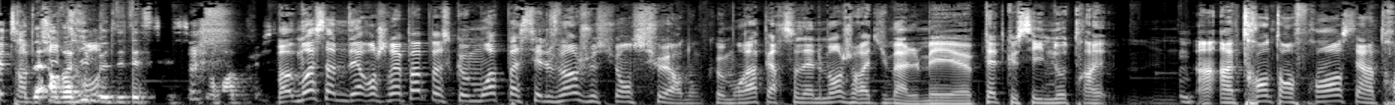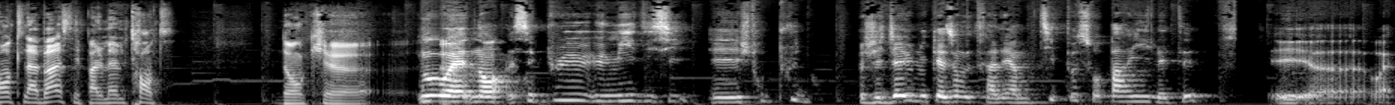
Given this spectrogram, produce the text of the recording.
Ah 30 bah, on va vite 30. me détester, si on aura plus. Bah, moi, ça me dérangerait pas parce que moi, passer le 20, je suis en sueur. Donc, euh, moi, personnellement, j'aurais du mal. Mais euh, peut-être que c'est une autre. Un, un- un 30 en France et un 30 là-bas, c'est pas le même 30. Donc, euh, Ouais, non, c'est plus humide ici, et je trouve plus. J'ai déjà eu l'occasion d'être allé un petit peu sur Paris l'été, et euh, ouais,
